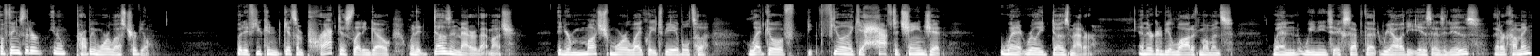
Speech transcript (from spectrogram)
of things that are, you know, probably more or less trivial. But if you can get some practice letting go when it doesn't matter that much, then you're much more likely to be able to let go of feeling like you have to change it when it really does matter. And there are going to be a lot of moments when we need to accept that reality is as it is that are coming.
